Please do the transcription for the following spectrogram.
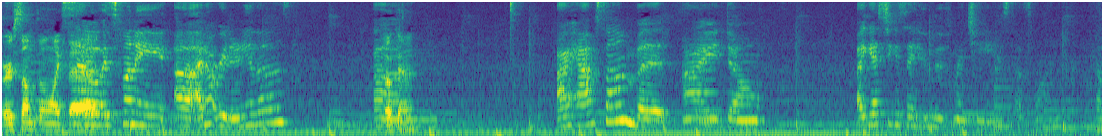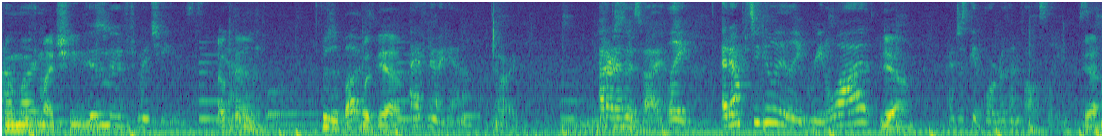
or something like that. So it's funny. Uh, I don't read any of those. Um, Okay. I have some, but I don't. I guess you could say "Who Moved My Cheese." That's one. Who moved like- my cheese? Who moved my cheese? Okay. Who's it by? With yeah, I have no idea. All right. I don't know who it's by. Like, I don't particularly like, read a lot. yeah, I just get bored with it and fall asleep. so. Yeah.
